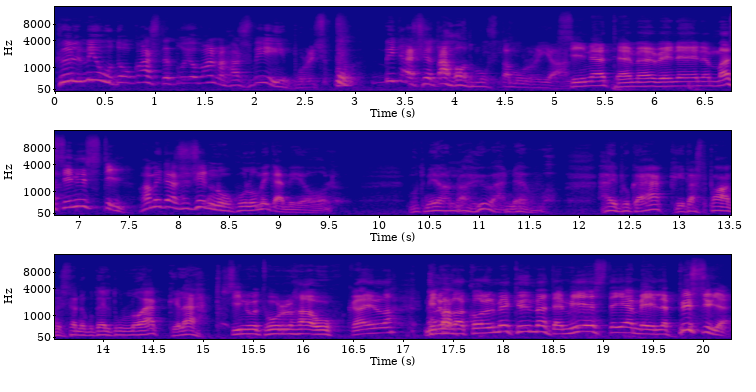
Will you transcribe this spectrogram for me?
Kyllä miut on kastettu jo vanhas viipuris. Mitä sä tahot musta murjaan? Sinä tämä veneen masinisti. Ha mitä se sinuu kuuluu, mikä mie on? Mut mie anna hyvä neuvo. Häipykää äkkiä tästä paatista ennen kuin teillä tulee äkki lähtö. Sinut turha uhkailla. Minulla 30 miestä ja meillä pysyjä.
